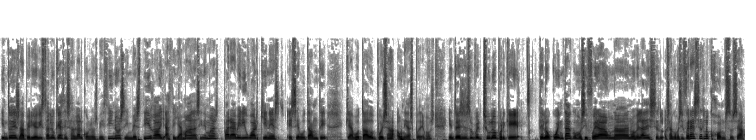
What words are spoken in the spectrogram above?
Y entonces la periodista lo que hace es hablar con los vecinos, se investiga, hace llamadas y demás para averiguar quién es ese votante que ha votado pues a Unidas Podemos. Y entonces es súper chulo porque te lo cuenta como si fuera una novela de Sherlock, o sea, como si fuera Sherlock Holmes, o sea,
